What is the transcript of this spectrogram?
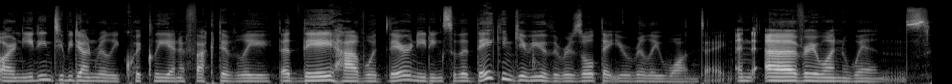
are needing to be done really quickly and effectively, that they have what they're needing so that they can give you the result that you're really wanting. And everyone wins.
